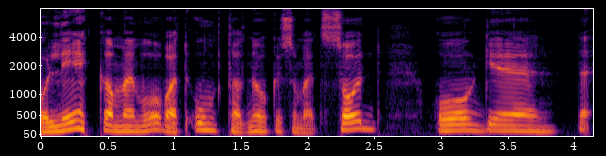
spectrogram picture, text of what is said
og leker med vår at omtalt noe som et sodd, og eh, det,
